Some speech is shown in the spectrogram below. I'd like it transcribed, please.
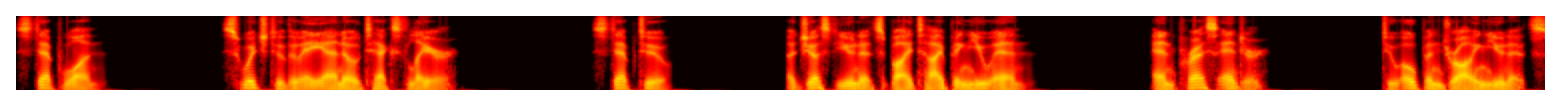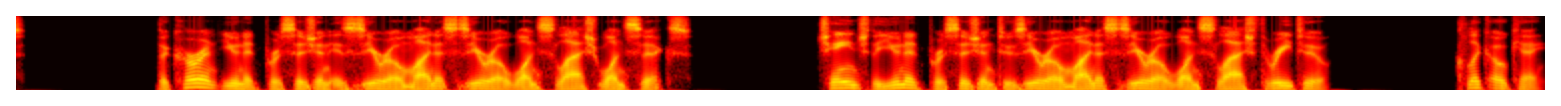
Step 1. Switch to the ANO text layer. Step 2. Adjust units by typing UN. And press enter. To open drawing units. The current unit precision is 0 minus 0 1 slash 16. Change the unit precision to 0 minus 0 1 slash 32. Click OK.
